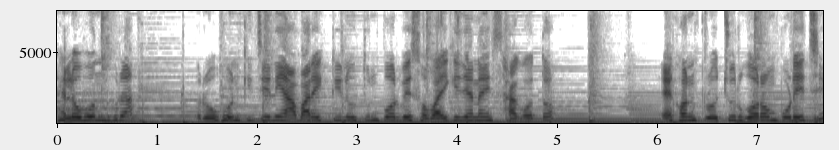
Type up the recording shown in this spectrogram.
হ্যালো বন্ধুরা, রোহন কিচেনে আবার একটি নতুন পর্বে সবাইকে জানাই স্বাগত। এখন প্রচুর গরম পড়েছে।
